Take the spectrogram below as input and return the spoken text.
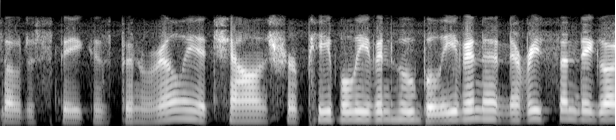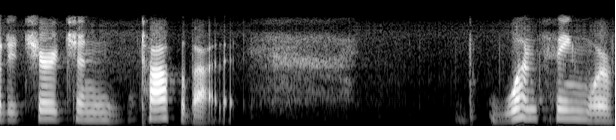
so to speak, has been really a challenge for people even who believe in it and every Sunday go to church and talk about it. One thing we're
